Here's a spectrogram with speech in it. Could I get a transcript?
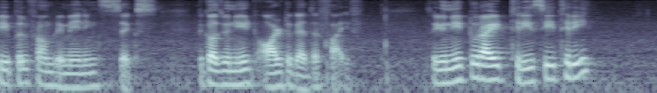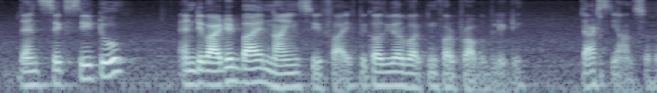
people from remaining 6 because you need altogether 5. So you need to write 3C3 then 6C2 and divided by 9C5 because you are working for probability. That's the answer.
